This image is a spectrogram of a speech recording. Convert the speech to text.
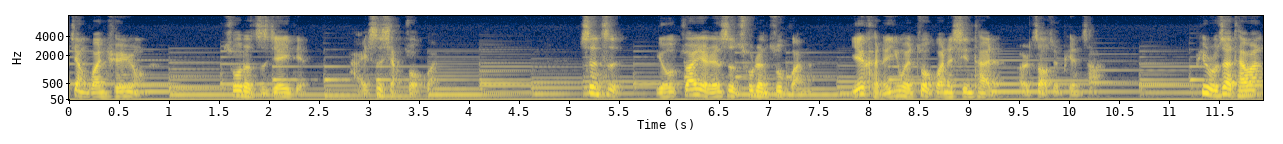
将官缺用的，说的直接一点，还是想做官。甚至由专业人士出任主管呢，也可能因为做官的心态呢而造成偏差。譬如在台湾，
